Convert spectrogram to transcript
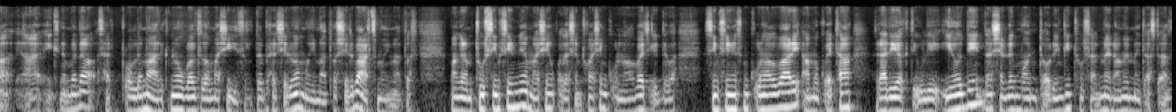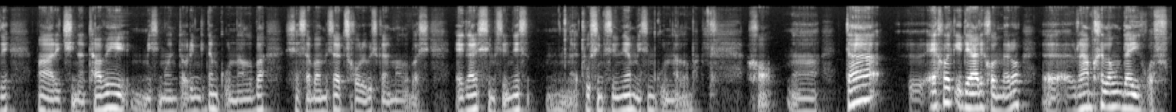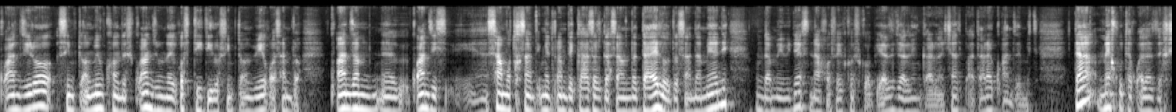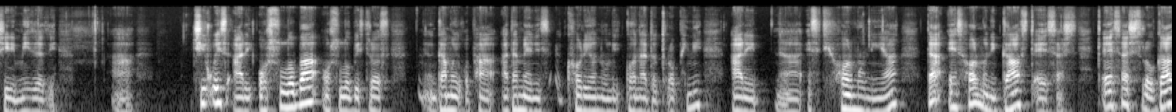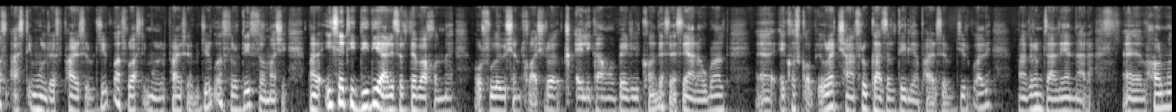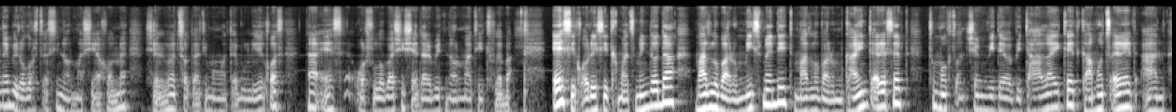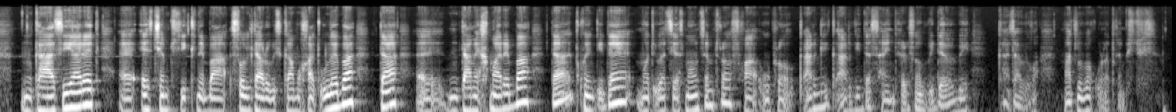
იქნება და საერთოდ პრობლემა არ იქნება უბრალოდ ზომაში იზრდება. შეიძლება მოიმატოს შეიძლება არც მოიმატოს. მაგრამ თუ სიმსივნეა მაშინ ყველა შემთხვევაში მკურნალობა ჭირდება. სიმსივნის მკურნალობა არის ამოკვეთა რადიოაქტიული იოდი და შემდეგ მონიტორინგი თუ სადმე რამე მეტასტაზი მარიჩინა თავი მისი მონიტორინგი და მკურნალობა შესაბამისად ცხოვრების განმავლობაში. ეგ არის სიმსივნის თუ სიმსივნეა მისი მკურნალობა. ხო. და ეხლა კიდე არის ხოლმე რომ რამხელა უნდა იყოს? კვანძი რომ სიმპტომები მქონდეს? კვანძი უნდა იყოს დიდი რომ სიმპტომები იყოს? ამიტომ კვანძამ კვანძის 60 სანტიმეტრამდე გაზრდას არ უნდა დაელოდოს ადამიანი უნდა მივიდეს ნახოს ეკოსკოპიაზე ძალიან კარგად ჩანს პატარა კვანძებიც. და მეხუთე ყველაზე ხშირი მიზეზი ჩიყვის არის ორსულობა. ორსულობის დროს გამოიყოფა ადამიანის ქორიონული გონადოტროფინი არის ესეთი ჰორმონია და ეს ჰორმონი გავს TSH-ს. TSH-ს რო გავს, ასტიმულირებს ფარისებრ ჯირკვალს, რო ასტიმულირებს ფარისებრ ჯირკვალს ზრდის ზომაში. მაგრამ ისეთი დიდი არის ზრდება ხოლმე ორსულების შემთხვევაში, რომ ყელი გამობერილი კონდეს, ესე არა, უბრალოდ ეკოსკოპიურად ჩანს, რომ გაზრდილია ფარისებრ ჯირკვალი, მაგრამ ძალიან არა. ჰორმონები როგორც წესი ნორმაშია ხოლმე, შეიძლება ცოტათი მომატებული იყოს და ეს ორსულობაში შედარებით ნორმად ითვლება. ეს იყო რისი თქმაც მინდოდა, მადლობა რომ მისმენდით, მადლობა მადლობა რომ გაინტერესებთ. თუ მოგწონთ ჩემი ვიდეოები, დალაიქეთ, გამოწერეთ ან გააზიარეთ. ეს ჩემთვის იქნება სოლიდარობის გამოხატულება და დამეხმარება და თქვენ კიდე мотиваციას მომცემთ, რომ სხვა უფრო კარგი, კარგი და საინტერესო ვიდეოები გადავიღო. მადლობა ყურადღებისთვის.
